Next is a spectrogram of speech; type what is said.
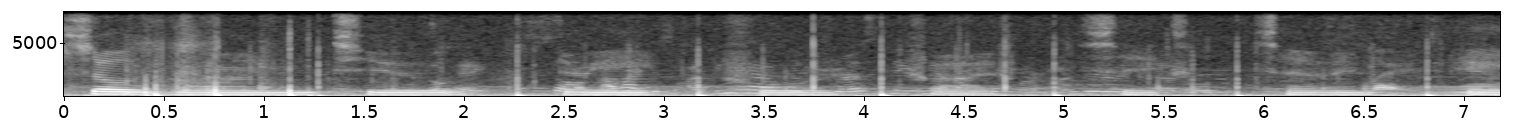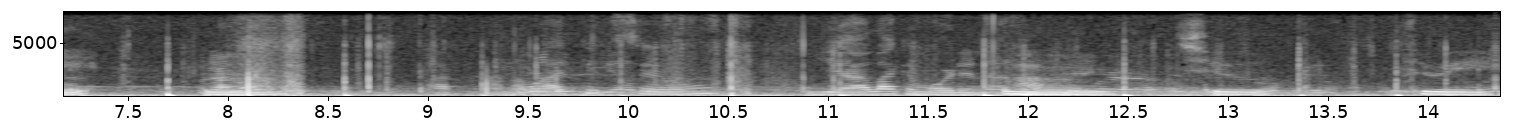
So one, two, three, four, six, seven, eight, nine, I kind of like it too. Yeah, I like it more than that. one, two, three,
